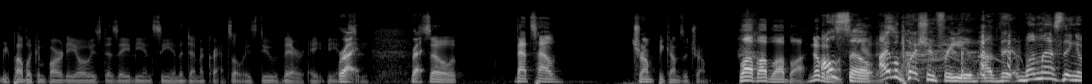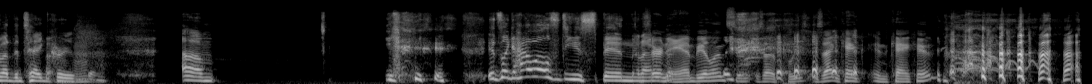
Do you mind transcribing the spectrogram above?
Republican Party always does A, B, and C, and the Democrats always do their A, B, and Right. C. Right. So that's how Trump becomes a Trump. Blah blah blah blah. Nobody wants to also, I have a question for you about the one last thing about the Ted Cruz thing. Um, it's like how else do you spin that? Is there I'm- an ambulance? Is that a police? Is that in, Can- in Cancun?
